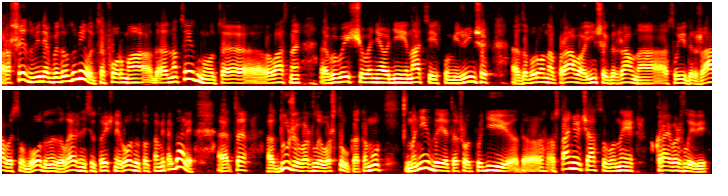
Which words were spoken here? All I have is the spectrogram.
рашизм він якби зрозумілий. Це форма нацизму, це власне вивищування однієї нації з поміж інших, заборона права інших держав на свої держави, свободу, незалежність, історичний розвиток там і так далі. Е, Це дуже важлива штука. Тому мені здається, що от події останнього часу вони вкрай важливі.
